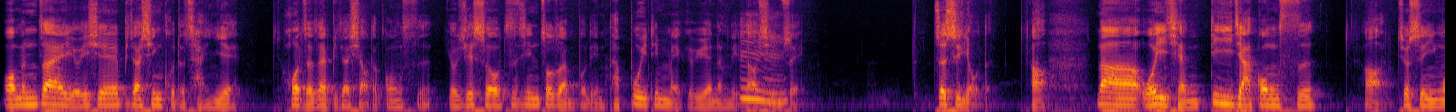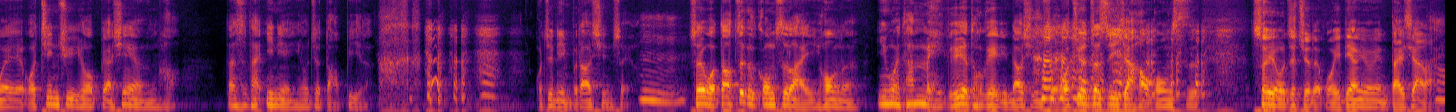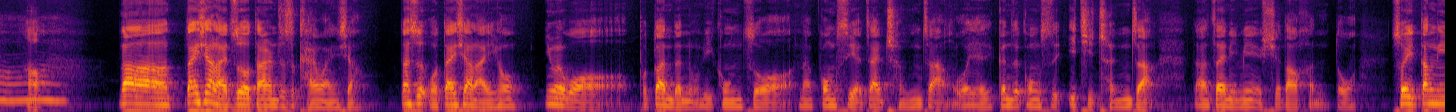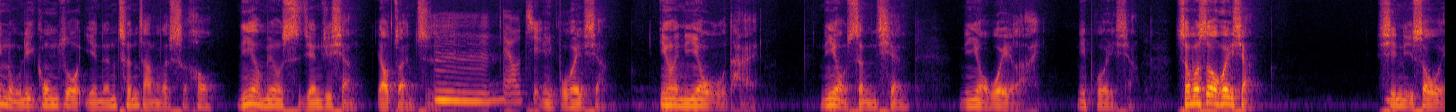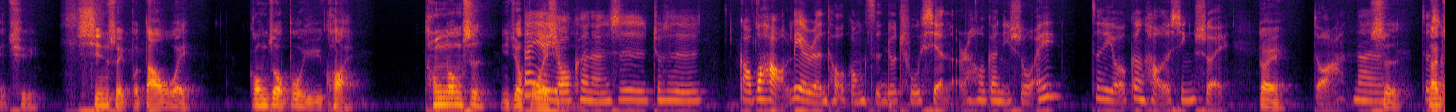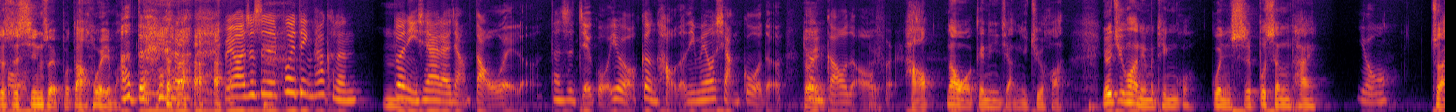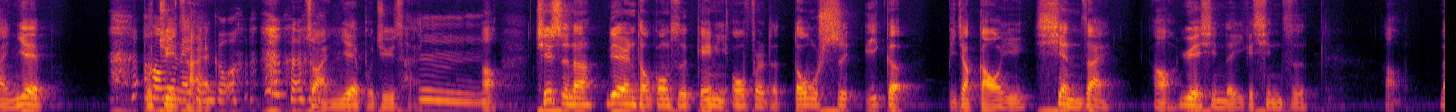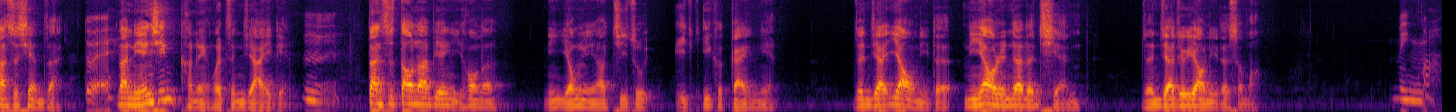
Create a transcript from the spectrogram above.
我们在有一些比较辛苦的产业，或者在比较小的公司，有些时候资金周转不灵，他不一定每个月能领到薪水，嗯、这是有的。好，那我以前第一家公司啊，就是因为我进去以后表现也很好，但是他一年以后就倒闭了，我就领不到薪水了。嗯，所以我到这个公司来以后呢，因为他每个月都可以领到薪水，我觉得这是一家好公司，所以我就觉得我一定要永远待下来。好，那待下来之后，当然这是开玩笑，但是我待下来以后。因为我不断的努力工作，那公司也在成长，我也跟着公司一起成长，那在里面也学到很多。所以，当你努力工作也能成长的时候，你有没有时间去想要转职？嗯，了解。你不会想，因为你有舞台，你有升迁，你有未来，你不会想。什么时候会想？心里受委屈，薪水不到位，工作不愉快。通通是你就不会想，但也有可能是就是搞不好猎人头公司就出现了，然后跟你说：“哎、欸，这里有更好的薪水。”对对啊，那是那就是薪水不到位嘛？啊，对，没有啊，就是不一定，他可能 对你现在来讲到位了，嗯，但是结果又有更好的，你没有想过的更高的 offer。好，那我跟你讲一句话，有一句话你们听过“滚石不生胎”，有转业不聚财，转业不聚财。嗯，好。其实呢，猎人头公司给你 offer 的都是一个比较高于现在哦月薪的一个薪资，好，那是现在。对，那年薪可能也会增加一点。嗯，但是到那边以后呢，你永远要记住一一个概念，人家要你的，你要人家的钱，人家就要你的什么？命嘛，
